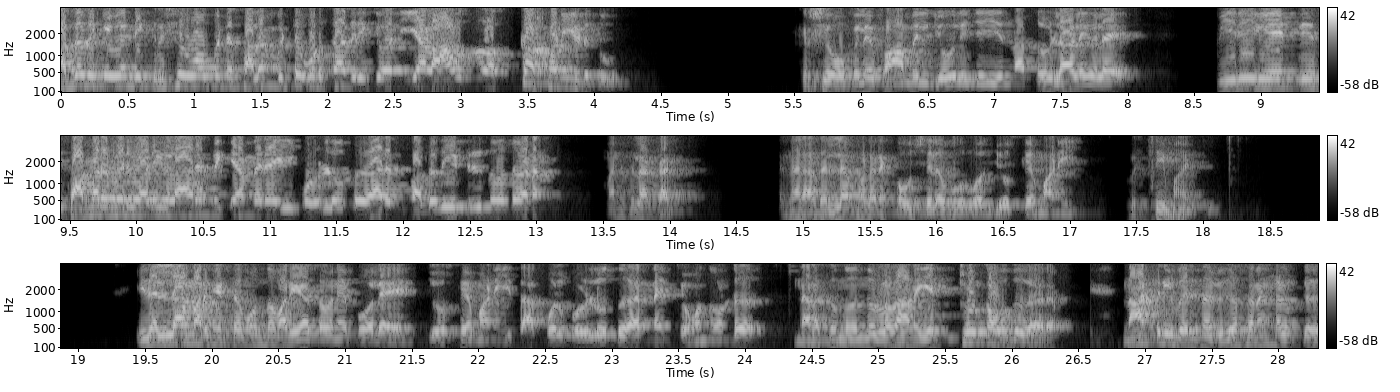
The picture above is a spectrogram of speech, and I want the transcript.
പദ്ധതിക്ക് വേണ്ടി കൃഷി വകുപ്പിന്റെ സ്ഥലം വിട്ടുകൊടുക്കാതിരിക്കുവാൻ ഇയാൾ ആവുന്നതൊക്കെ പണിയെടുത്തു. കൃഷി വകുപ്പിലെ ഫാമിൽ ജോലി ചെയ്യുന്ന തൊഴിലാളികളെ പിരികേറ്റി സമര പരിപാടികൾ ആരംഭിക്കാൻ വരെ ഈ കൊള്ളൂത്തുകാരൻ പദ്ധതി ഇട്ടിരുന്നുവെന്ന് വേണം മനസ്സിലാക്കാൻ. എന്നാൽ അതെല്ലാം വളരെ കൗശലപൂർവം ജോസ് കെ മാണി വെട്ടിമാറ്റി ഇതെല്ലാം അറിഞ്ഞിട്ടും ഒന്നും അറിയാത്തവനെ പോലെ ജോസ് കെ മാണി ഈ താക്കോൽ കൊള്ളൂത്തുകാരനെ ചുമന്നുകൊണ്ട് നടക്കുന്നു എന്നുള്ളതാണ് ഏറ്റവും കൗതുകകരം. നാട്ടിൽ വരുന്ന വികസനങ്ങൾക്ക്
